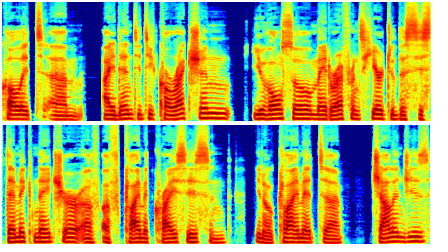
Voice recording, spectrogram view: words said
call it, um, identity correction. You've also made reference here to the systemic nature of, of climate crisis and you know climate uh, challenges.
